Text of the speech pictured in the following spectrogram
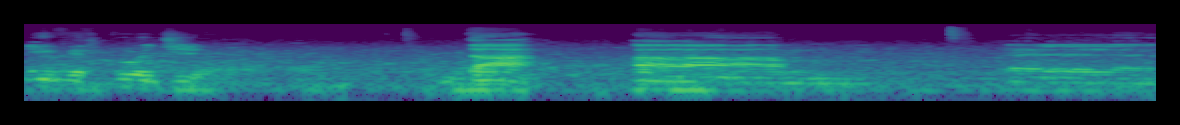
em virtude da. Ah, é,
